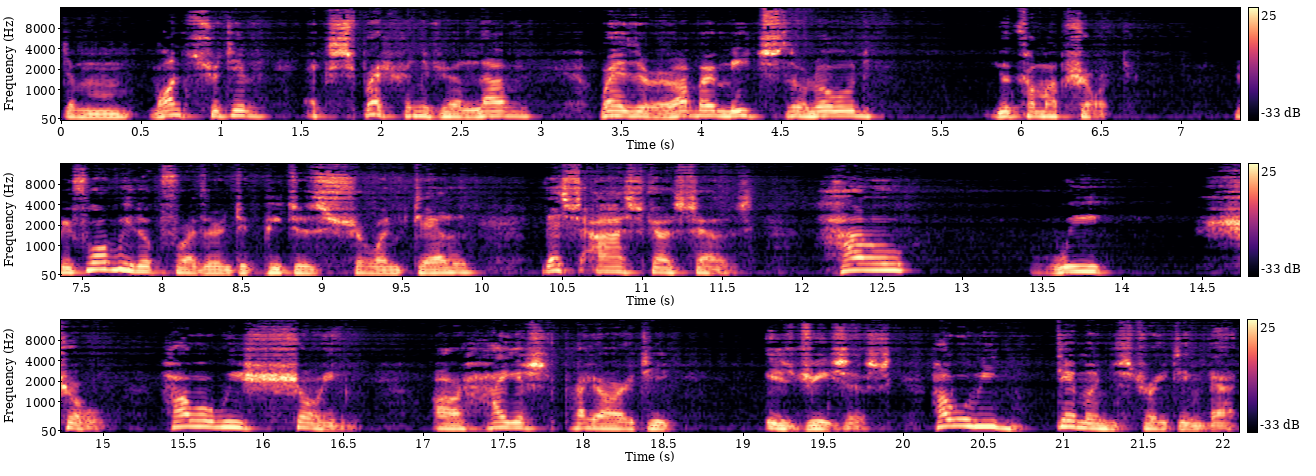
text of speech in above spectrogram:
demonstrative expression of your love, where the rubber meets the road, you come up short. Before we look further into Peter's show and tell, let's ask ourselves how we show, how are we showing our highest priority is Jesus? How are we demonstrating that?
